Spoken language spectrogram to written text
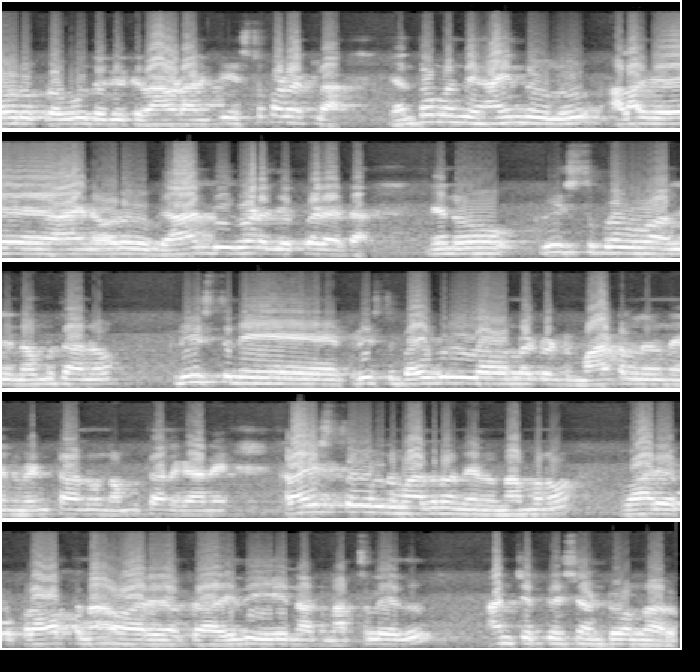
ఎవరు ప్రభు దగ్గరికి రావడానికి ఇష్టపడట్ల. ఎంతోమంది హైందవులు అలాగే ఆయన ఎవరు గాంధీ కూడా చెప్పాడట నేను క్రీస్తు ప్రభు వాళ్ళని నమ్ముతాను క్రీస్తుని క్రీస్తు బైబిల్లో ఉన్నటువంటి మాటలను నేను వింటాను నమ్ముతాను కానీ క్రైస్తవులను మాత్రం నేను నమ్మను. వారి యొక్క ప్రవర్తన వారి యొక్క ఇది నాకు నచ్చలేదు. అని చెప్పేసి అంటూ ఉన్నారు.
